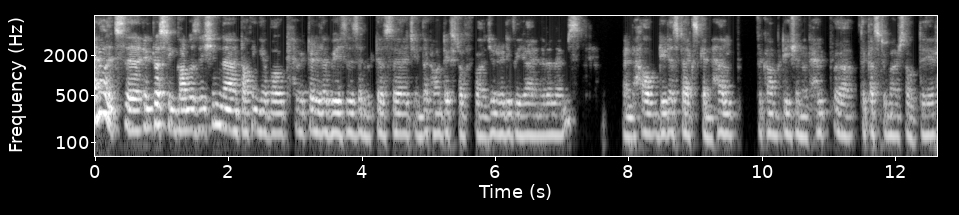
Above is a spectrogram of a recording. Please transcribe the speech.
I know it's an interesting conversation uh, talking about vector databases and vector search in the context of uh, generative AI and LLMs and how DataStax can help the competition or help uh, the customers out there,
